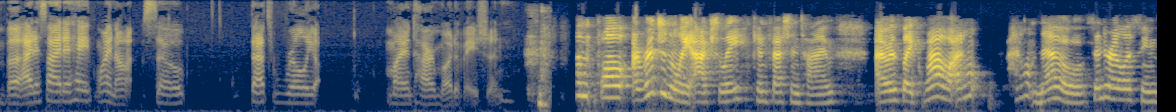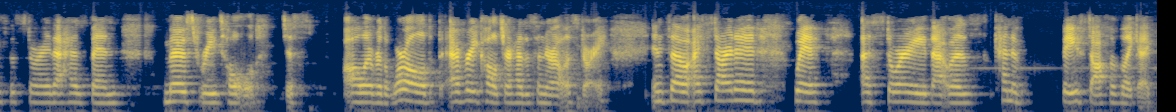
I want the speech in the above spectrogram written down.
but I decided, hey, why not? So that's really my entire motivation. Um, well, originally, actually, confession time, I was like, wow, I don't, I don't know. Cinderella seems the story that has been most retold, just all over the world, every culture has a Cinderella story. And so I started with a story that was kind of based off of like a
